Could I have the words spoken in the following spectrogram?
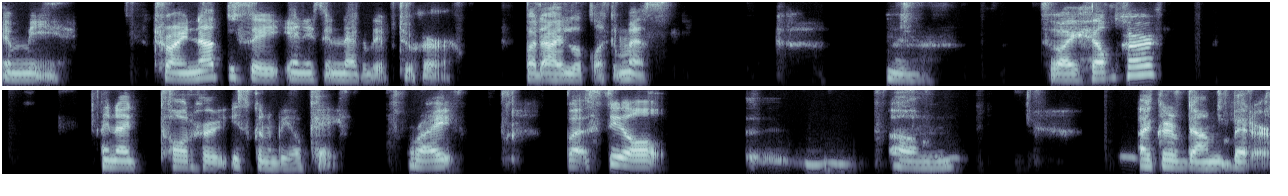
and me, trying not to say anything negative to her, but I look like a mess. Mm. So I held her and I told her it's going to be okay, right? But still, uh, um, I could have done better.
